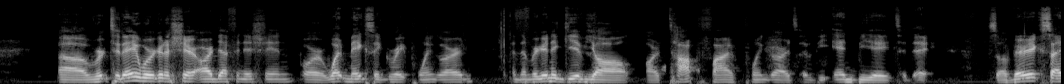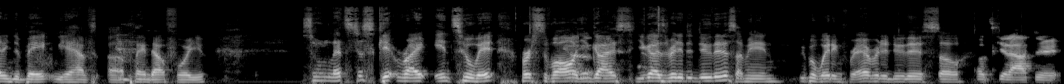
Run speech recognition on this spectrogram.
uh, we're, today we're going to share our definition or what makes a great point guard, and then we're going to give y'all our top five point guards of the NBA today. So a very exciting debate we have uh, planned out for you. So let's just get right into it. First of all, you guys, you guys ready to do this? I mean, we've been waiting forever to do this, so let's get after it.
